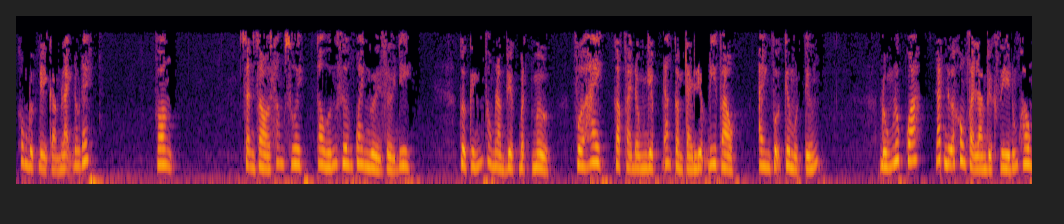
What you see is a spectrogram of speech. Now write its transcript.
không được để cảm lạnh đâu đấy. Vâng. Dặn dò xong xuôi, Cao Hướng Dương quay người rời đi. Cửa kính phòng làm việc bật mở, vừa hay gặp phải đồng nghiệp đang cầm tài liệu đi vào, anh vội kêu một tiếng. Đúng lúc quá, lát nữa không phải làm việc gì đúng không?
